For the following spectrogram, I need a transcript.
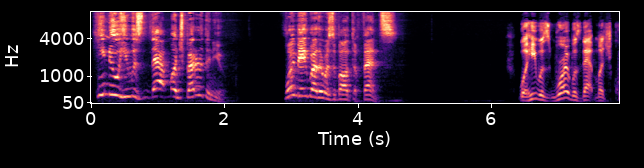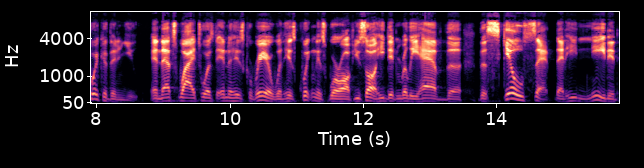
He knew he was that much better than you. Floyd Mayweather was about defense. Well, he was Roy was that much quicker than you. And that's why towards the end of his career, when his quickness wore off, you saw he didn't really have the the skill set that he needed,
